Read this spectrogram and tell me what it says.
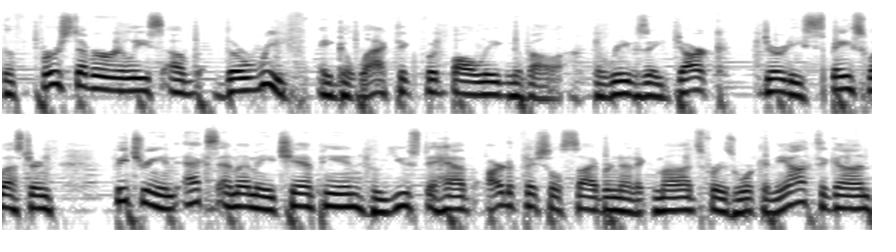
the first ever release of The Reef, a Galactic Football League novella. The Reef is a dark, dirty space western featuring an ex-MMA champion who used to have artificial cybernetic mods for his work in the Octagon,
